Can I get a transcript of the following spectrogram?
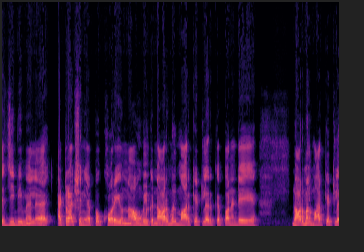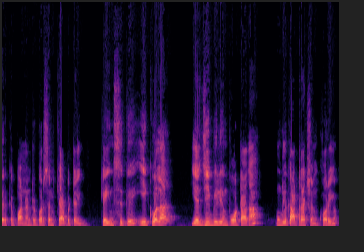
எஸ்ஜிபி மேலே அட்ராக்ஷன் எப்போ குறையும்னா உங்களுக்கு நார்மல் மார்க்கெட்டில் இருக்க பன்னெண்டு நார்மல் மார்க்கெட்டில் இருக்க பன்னெண்டு பர்சன்ட் கேபிட்டல் கெயின்ஸுக்கு ஈக்குவலாக எஸ்ஜிபிலையும் போட்டால் தான் உங்களுக்கு அட்ராக்ஷன் குறையும்.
